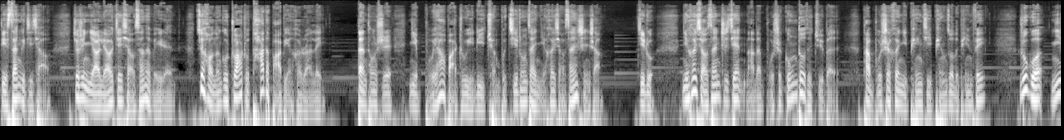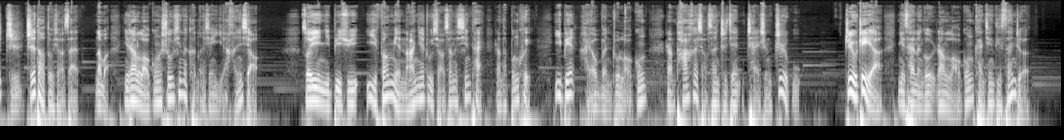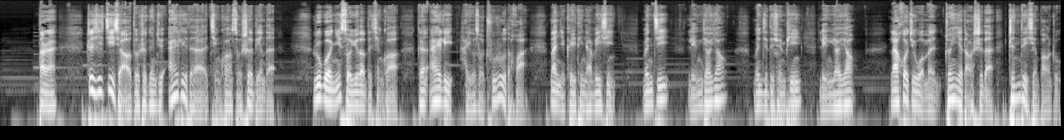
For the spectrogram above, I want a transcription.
第三个技巧就是你要了解小三的为人，最好能够抓住他的把柄和软肋，但同时你不要把注意力全部集中在你和小三身上。记住，你和小三之间拿的不是宫斗的剧本，他不是和你平起平坐的嫔妃。如果你只知道逗小三，那么你让老公收心的可能性也很小。所以你必须一方面拿捏住小三的心态，让他崩溃，一边还要稳住老公，让他和小三之间产生桎梏。只有这样，你才能够让老公看清第三者。当然，这些技巧都是根据艾丽的情况所设定的。如果你所遇到的情况跟艾丽还有所出入的话，那你可以添加微信文姬零幺幺。文姬的全拼零幺幺，来获取我们专业导师的针对性帮助。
